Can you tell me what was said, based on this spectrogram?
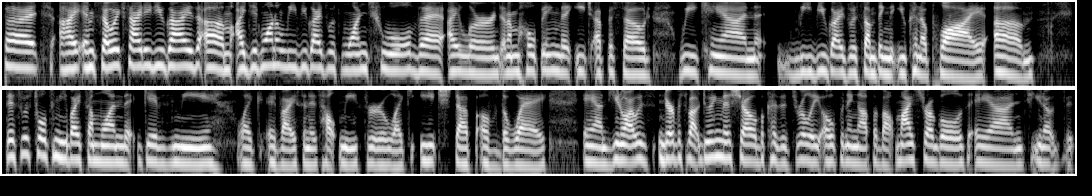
but I am so excited, you guys. Um, I did want to leave you guys with one tool that I learned, and I'm hoping that each episode we can leave you guys with something that you can apply. Um, this was told to me by someone that gives me like advice and has helped me through like each step of the way. And you know, I was nervous about doing this show because it's really opening up about my struggles and you know. The, m-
